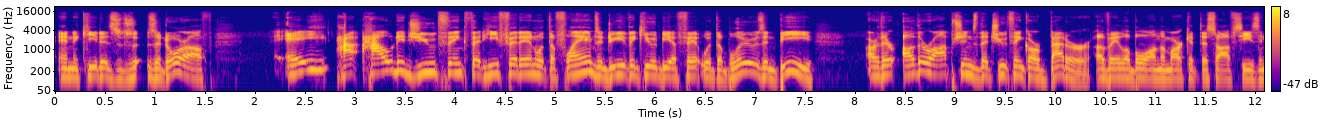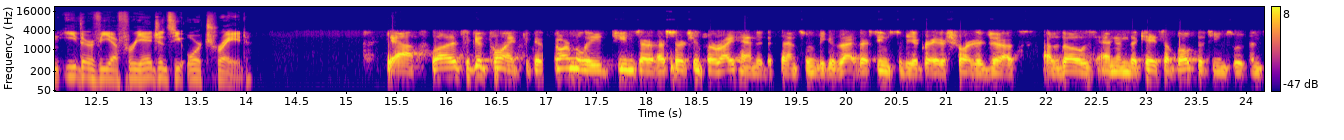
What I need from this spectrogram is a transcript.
and Nikita Zadorov. A, how, how did you think that he fit in with the Flames, and do you think he would be a fit with the Blues? And B, are there other options that you think are better available on the market this offseason, either via free agency or trade? Yeah, well, it's a good point because normally teams are, are searching for right-handed defensemen because that, there seems to be a greater shortage of, of those. And in the case of both the teams we've been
